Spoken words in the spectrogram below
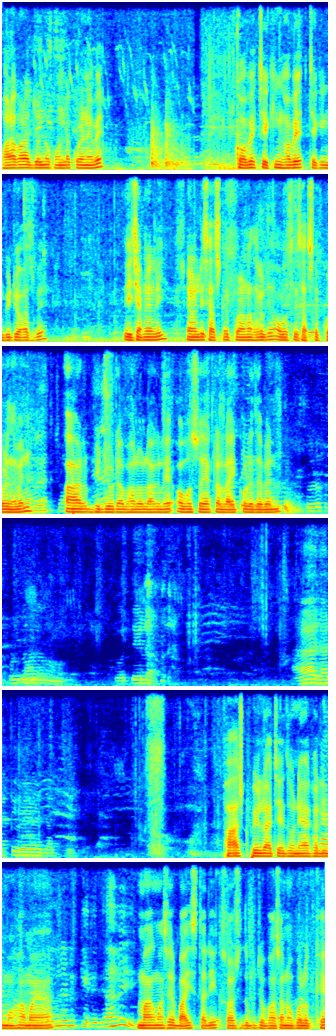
ভাড়া করার জন্য কন্ট্যাক্ট করে নেবে। কবে চেকিং হবে চেকিং ভিডিও আসবে। এই চ্যানেলেই চ্যানেলটি সাবস্ক্রাইব করা না থাকলে অবশ্যই সাবস্ক্রাইব করে নেবেন। আর ভিডিওটা ভালো লাগলে অবশ্যই একটা লাইক করে দেবেন। ফার্স্ট ফিল্ড আছে ধনিয়াখালী মহামায়া। মাঘ মাসের বাইশ তারিখ, সরস্বতী পুজো ভাসান উপলক্ষে।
